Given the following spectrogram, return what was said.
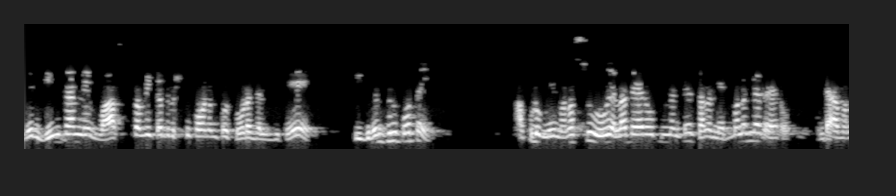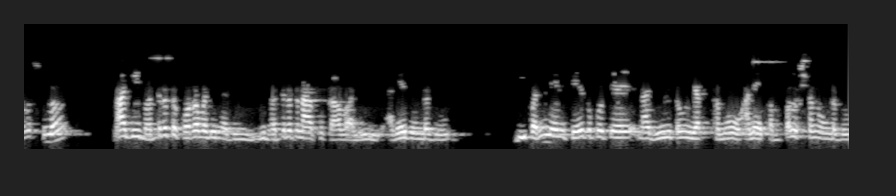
మీరు జీవితాన్ని వాస్తవిక దృష్టికోణంతో చూడగలిగితే ఈ గ్రంథులు పోతాయి. అప్పుడు మీ మనస్సు ఎలా తయారవుతుందంటే చాలా నిర్మలంగా తయారవుతుంది. అంటే ఆ మనస్సులో నాకు ఈ భద్రత కొరవడినది ఈ భద్రత నాకు కావాలి అనేది ఉండదు. ఈ పని నేను చేయకపోతే నా జీవితం వ్యర్థము అనే కంపల్షన్ ఉండదు.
